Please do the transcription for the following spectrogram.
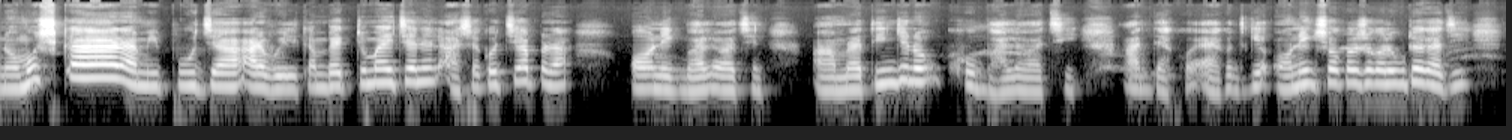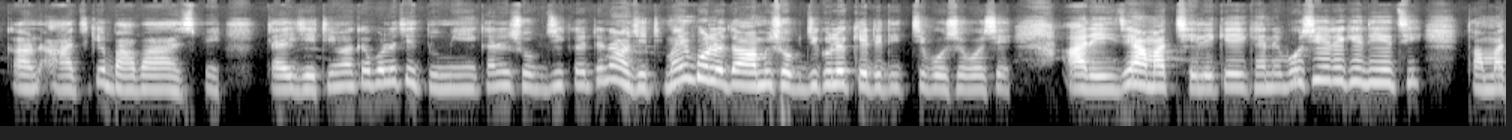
নমস্কার আমি পূজা আর welcome back to my channel আশা করছি আপনারা অনেক ভালো আছেন। আমরা তিনজনও খুব ভালো আছি। আর দেখো, আজকে অনেক সকাল সকালে উঠে গেছি, কারণ আজকে বাবা আসবে। তাই জেঠিমাকে বলেছি, তুমি এখানে সবজি কেটে নাও। জেঠিমাই বলে, দাও, আমি সবজিগুলো কেটে দিচ্ছি বসে বসে। আর এই যে আমার ছেলেকে এখানে বসিয়ে রেখে দিয়েছি। তো আমার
